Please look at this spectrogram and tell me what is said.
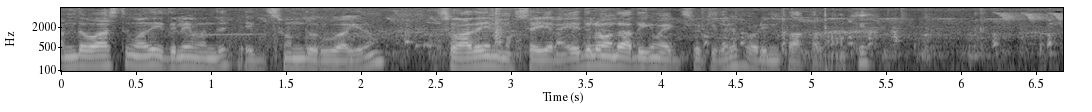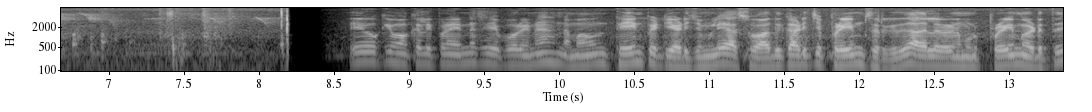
அந்த வாசத்துக்கு வந்து இதுலேயும் வந்து எக்ஸ் வந்து உருவாகிடும். ஸோ அதையும் நம்ம செய்யலாம். இதில் வந்து அதிகமாக எக்ஸ் வைக்கிறது அப்படின்னு பார்க்கலாம். ஓகே ஏ ஓகே மக்கள் இப்போ நான் என்ன செய்ய போகிறேன்னா நம்ம வந்து தேன் பெட்டி அடிச்சோம் இல்லையா? ஸோ அதுக்கு அடித்த ஃப்ரேம்ஸ் இருக்குது. அதில் ரெண்டு மூணு ஃப்ரேம் எடுத்து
